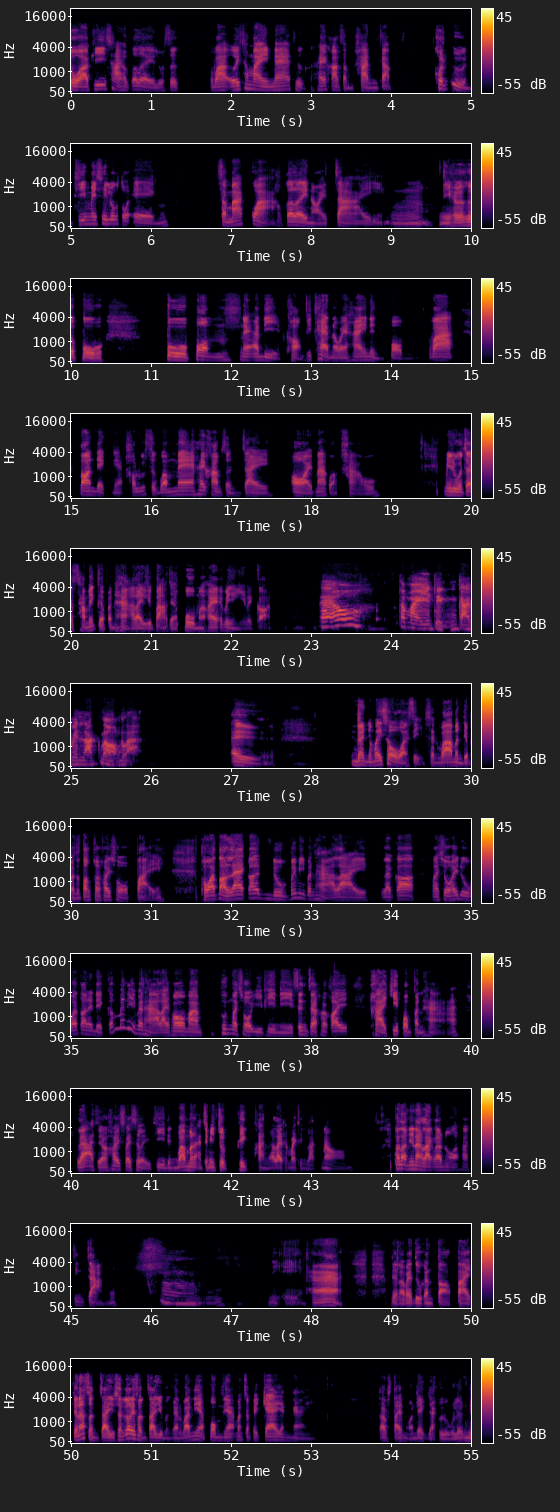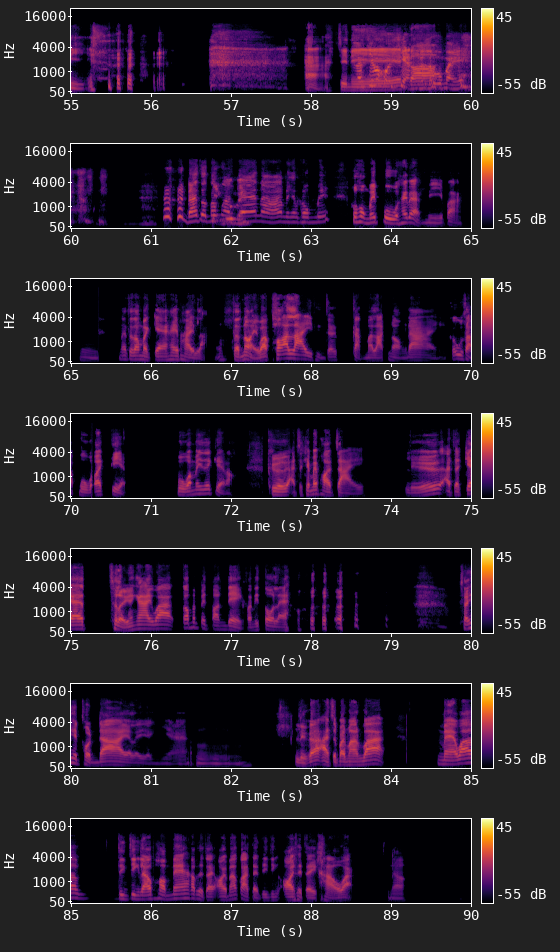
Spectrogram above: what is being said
ตัวพี่ชายเขาก็เลยรู้สึกว่า เอ้ยทำไมแม่ถึงให้ความสำคัญกับคนอื่นที่ไม่ใช่ลูกตัวเองสมากกว่าเขาก็เลยน้อยใจ อืมนี่ก็คือปูปูปมในอดีตของพี่แทนเอาไว้ให้หนึ่งปม ว่าตอนเด็กเนี่ยเขารู้สึกว่าแม่ให้ความสนใจออยมากกว่าเขา ไม่รู้จะทำให้เกิดปัญหาอะไรหรือเปล่าแต่ปูมาให้เป็นอย่างนี้ไปก่อน แล้วทำไมถึงกลายเป็นรักน้องล่ะ เออมันยังไม่โชว์อะสิฉันว่ามันเดี๋ยวมันจะต้องค่อยๆโชว์ไป เพราะว่าตอนแรกก็ดูไม่มีปัญหาอะไร แล้วก็มาโชว์ให้ดูว่าตอนเด็กก็ไม่มีปัญหาอะไรเพราะมาเพิ่งมาโชว์ EP นี้ซึ่งจะค่อยๆคลายขี้ปมปัญหา และอาจจะค่อยๆไปเฉลยอีกทีหนึ่งว่ามันอาจจะมีจุดพลิกผันอะไรทำไมถึงรักน้อง เพราะตอนนี้นางรักแล้วเนาะรักจริงจังอืม นี่เองฮะเดี๋ยวเราไปดูกันต่อไป ก็น่าสนใจอยู่ฉันก็เลยสนใจอยู่เหมือนกันว่าเนี่ยปมเนี้ยมันจะไปแก้ยังไง ตามสไตล์หมอเด็กอยากรู้เรื่องนี้อ่าทีแล้วนี้คิดว่าคนเขียนก็มันรู้ไหมน่าจะต้องมารู้ไหมแก้นะไม่งั้นคงไม่เขาคงไม่ปูให้แบบนี้ป่ะอืมน่าจะต้องมาแก้ให้ภายหลังแต่หน่อยว่าเพราะอะไรถึงจะกลับมารักน้องได้ ก็อุตส่าห์ปูว่าเกลียด ปูว่าไม่ได้เกลียดหรอกคืออาจจะแค่ไม่พอใจ หรืออาจจะแก้ เฉลยง่ายๆว่า ก็มันเป็นตอนเด็กตอนนี้โตแล้ว ใช้เหตุผลได้อะไรอย่างเงี้ย อืม หรือก็อาจจะประมาณว่า แม้ว่าจริง ๆ แล้วพอแม่เขาใส่ใจออยมากกว่าแต่จริงๆออยใส่ใจเขาอะเนาะ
